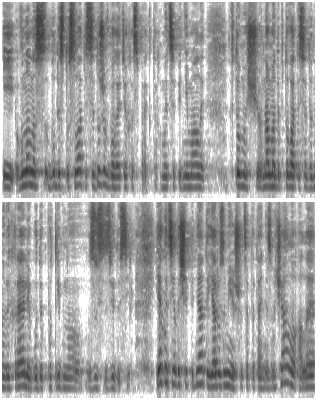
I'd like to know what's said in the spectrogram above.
і воно нас буде стосуватися дуже в багатьох аспектах. Ми це піднімали в тому, що нам адаптуватися до нових реалій буде потрібно звідусіль. Я хотіла ще підняти. Я розумію, що це питання звучало, але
